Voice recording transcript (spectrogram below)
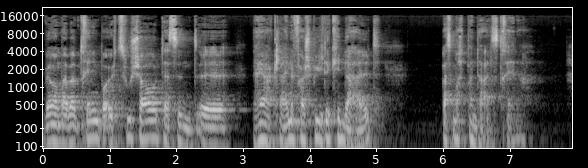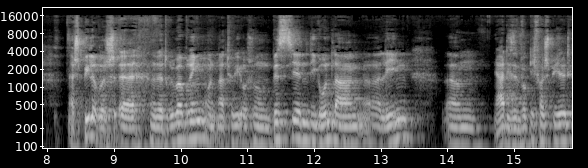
Wenn man mal beim Training bei euch zuschaut, das sind, äh, naja, kleine verspielte Kinder halt. Was macht man da als Trainer? Spielerisch äh, drüber bringen und natürlich auch schon ein bisschen die Grundlagen äh, legen. Ähm, ja, die sind wirklich verspielt.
